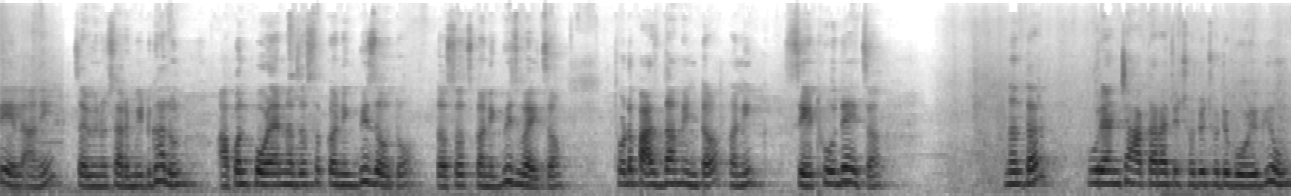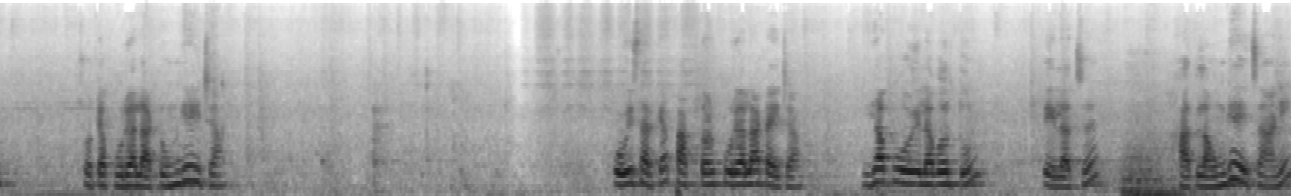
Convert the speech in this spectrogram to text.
तेल आणि चवीनुसार मीठ घालून आपण पोळ्यांना जसं कणिक भिजवतो तसंच कणिक भिजवायचं. थोडं पाच दहा मिनटं कणिक सेट होऊ द्यायचं. नंतर पुऱ्यांच्या आकाराचे छोटे छोटे गोळे घेऊन छोट्या पुऱ्या लाटून घ्यायच्या. पोळीसारख्या पातळ पुऱ्या लाटायच्या. ह्या पोळीला वरतून तेलाचं हात लावून घ्यायचा आणि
